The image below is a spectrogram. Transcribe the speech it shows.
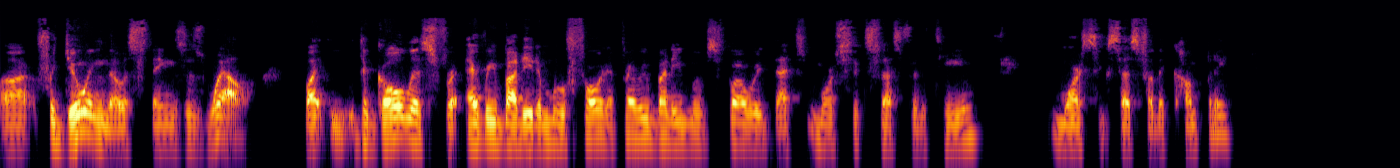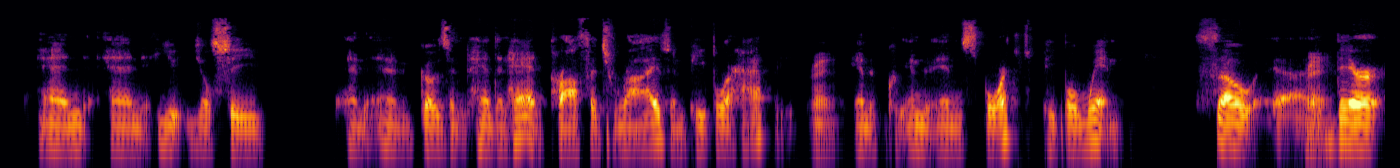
uh, for doing those things as well. But the goal is for everybody to move forward. If everybody moves forward, that's more success for the team, more success for the company, and and you, you'll see and, and it goes in hand in hand profits rise and people are happy right in in, in sports people win so uh, Right. they're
